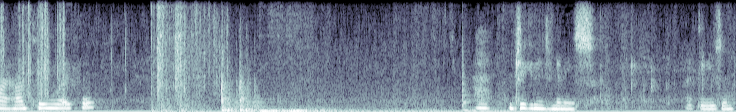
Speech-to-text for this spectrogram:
My hunting rifle? I'm taking these minis. I have to use them.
